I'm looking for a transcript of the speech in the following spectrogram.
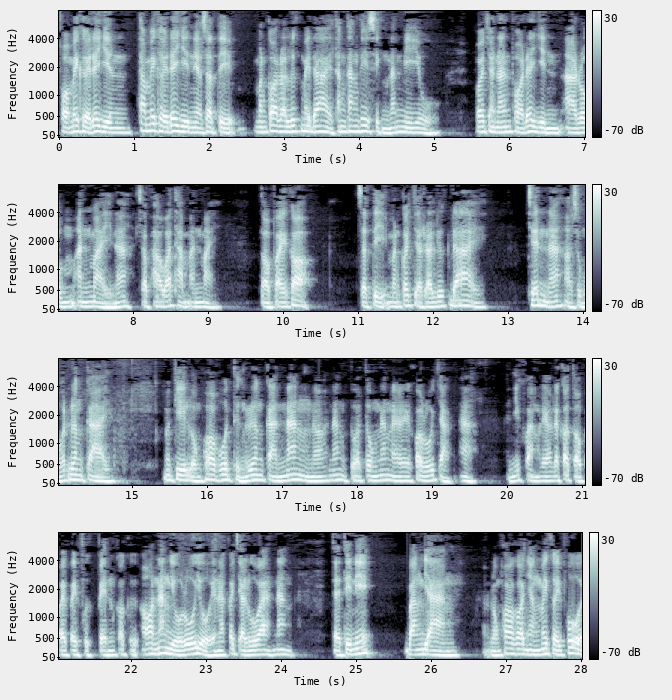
พอไม่เคยได้ยิน ถ้าไม่เคยได้ยินเนี่ยสติมันก็ระลึกไม่ได้ทั้งๆทที่สิ่งนั้นมีอยู่ เพราะฉะนั้นพอได้ยินอารมณ์อันใหม่นะสภาวะธรรมอันใหม่ ต่อไปก็สติมันก็จะระลึกได้ เช่นนะสมมติเรื่องกาย เมื่อกี้หลวงพ่อพูดถึงเรื่องการนั่งเนาะนั่งตัวตรงนั่งอะไรก็รู้จัก อะ อันนี้ฟังแล้วแล้วก็ต่อไปไปฝึกเป็นก็คืออ๋อนั่งอยู่รู้อยู่นะก็จะรู้ว่านั่ง แต่ทีนี้บางอย่าง หลวงพ่อก็ยังไม่เคยพูด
